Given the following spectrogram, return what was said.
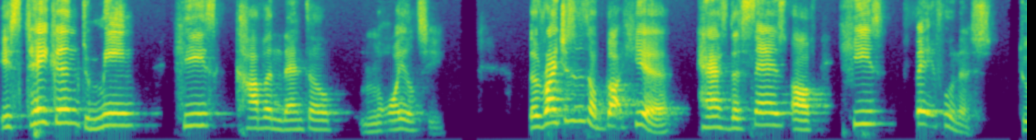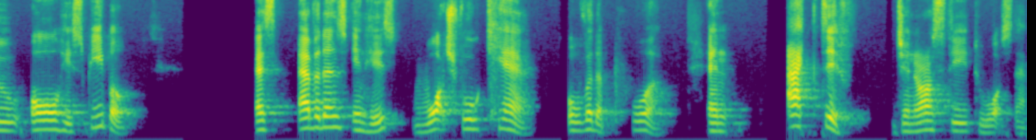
is taken to mean his covenantal loyalty. The righteousness of God here has the sense of his faithfulness to all his people, as evidenced in his watchful care over the poor and active generosity towards them.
